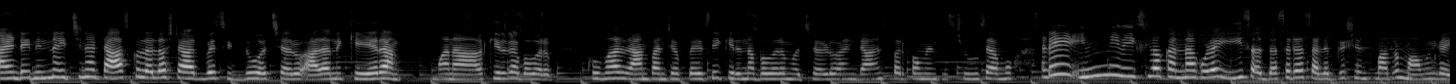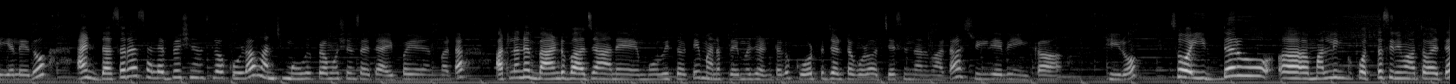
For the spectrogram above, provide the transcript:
అండ్ నిన్న ఇచ్చిన టాస్కులలో స్టార్ బై సిద్ధు వచ్చారు. అలానే కేరామ్ మన కిరణ్ అబ్బవరం. కుమార్ ర్యాంప్ అని చెప్పేసి కిరణ్ అబ్బవరం వచ్చాడు అండ్ డాన్స్ పర్ఫార్మెన్సెస్ చూసాము. అంటే ఇన్ని వీక్స్లో కన్నా కూడా ఈ స- దసరా సెలబ్రేషన్స్ మాత్రం మామూలుగా అయ్యలేదు అండ్ దసరా సెలబ్రేషన్స్లో కూడా మంచి మూవీ ప్రమోషన్స్ అయితే అయిపోయాయి అనమాట అట్లనే బ్యాండ్ బాజా అనే మూవీతోటి మన ప్రేమ జంటలు కోర్టు జంట కూడా వచ్చేసింది అనమాట శ్రీదేవి ఇంకా హీరో సో ఇద్దరు మళ్ళీ ఇంక కొత్త సినిమాతో అయితే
